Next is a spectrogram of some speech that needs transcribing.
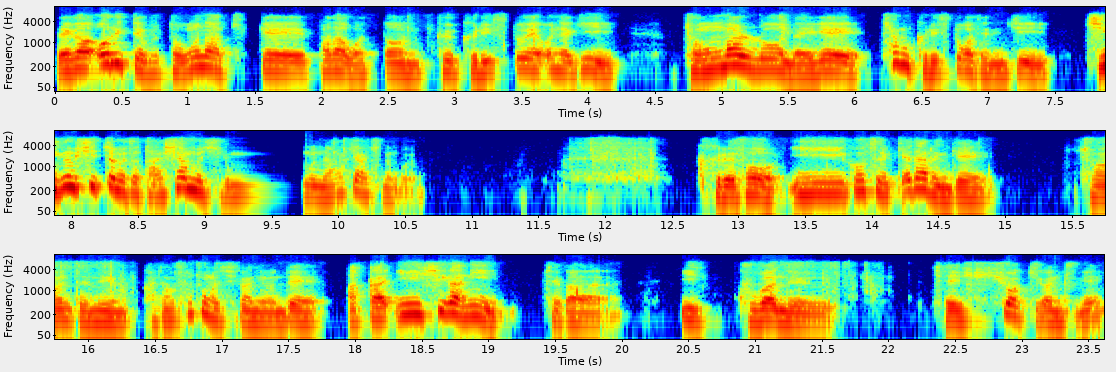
내가 어릴 때부터 워낙 깊게 받아왔던 그 그리스도의 언약이 정말로 내게 참 그리스도가 되는지 지금 시점에서 다시 한번 질문을 하게 하시는 거예요. 그래서 이것을 깨달은 게 저한테는 가장 소중한 시간이었는데 아까 이 시간이 제가 이 구간을 제 휴학 기간 중에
